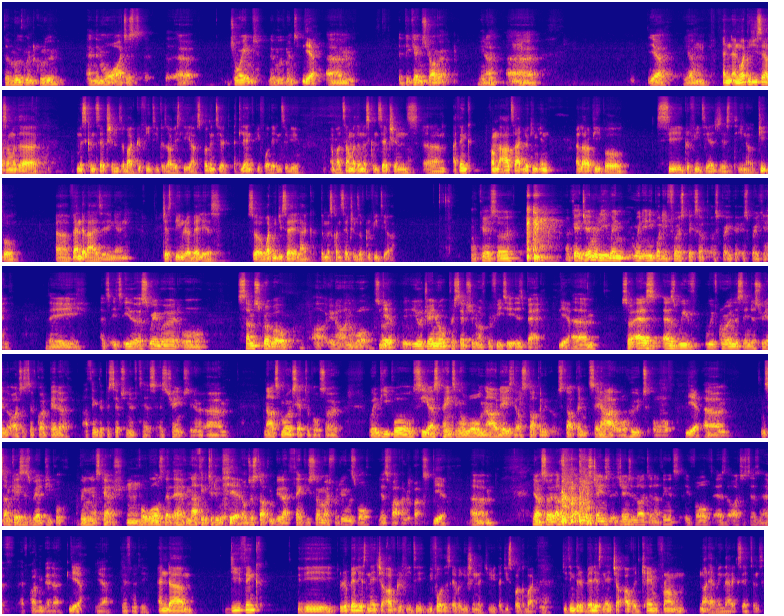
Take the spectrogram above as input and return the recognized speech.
the movement grew, and the more artists uh, joined the movement, Yeah. um, it became stronger. You know, uh, yeah, yeah. Mm. And and what would you say are some of the misconceptions about graffiti? Because obviously I've spoken to you at, at length before the interview, about some of the misconceptions. Um, I think from the outside looking in, a lot of people see graffiti as just you know people uh, vandalizing and just being rebellious. So, what would you say like the misconceptions of graffiti are? Okay, so okay, generally when when anybody first picks up a spray a spray can, they it's, it's either a swear word or some scribble, uh, you know, on a wall. So Yeah. your general perception of graffiti is bad. Yeah, Um, so as as we've we've grown this industry and the artists have got better, I think the perception of it has has changed. You know, um, now it's more acceptable. So when people see us painting a wall nowadays, they'll stop and stop and say hi or hoot or yeah, um, in some cases we had people bringing us cash Mm. for walls that they have nothing to do with. Yeah. They'll just stop and be like, "Thank you so much for doing this wall. Here's five hundred bucks." yeah, Um, yeah, so I think, I think it's changed. It's changed a lot, and I think it's evolved as the artists have have gotten better. yeah. Yeah, definitely. And um, do you think the rebellious nature of graffiti before this evolution that you that you spoke about? Yeah. Do you think the rebellious nature of it came from not having that acceptance,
